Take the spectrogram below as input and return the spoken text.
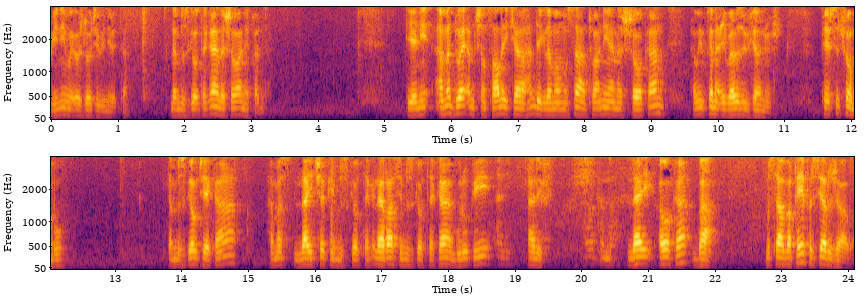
بینی و ئێوەش لەوچە بینیوێتە. لە مزگەوتەکان لە شەوانی قەدرە یعنی ئەمە دوای ئەم چەند ساڵی کە هەندێک لە مامۆسا توانیانە شەوەکان هەمووی بکەنە عیبارەت و بکەنە نوێش. پێشتر چۆن بوو؟ لە مزگەوتێکە ئەمە لای چەپی مزگەوتەکە لای ڕاستی مزگەوتەکە گروپی ئەلیف. لای ئەوەکە با. مسابقەیە پرسیار و جوابە.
